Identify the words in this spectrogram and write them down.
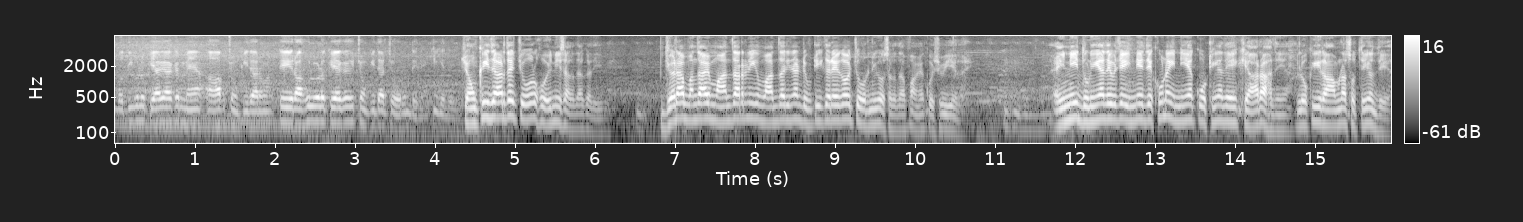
ਮੋਦੀ ਵੱਲੋਂ ਕਿਹਾ ਗਿਆ ਕਿ ਮੈਂ ਆਪ ਚੌਂਕੀਦਾਰ ਹਾਂ ਤੇ ਰਾਹੁਲ ਵੱਲੋਂ ਕਿਹਾ ਗਿਆ ਕਿ ਚੌਂਕੀਦਾਰ ਚੋਰ ਹੁੰਦੇ ਨੇ। ਕੀ ਕਹਿੰਦੇ ਜੀ? ਚੌਂਕੀਦਾਰ ਤੇ ਚੋਰ ਹੋ ਹੀ ਨਹੀਂ ਸਕਦਾ ਕਦੀ ਵੀ। ਜਿਹੜਾ ਬੰਦਾ ਇਮਾਨਦਾਰ ਨਹੀਂ ਇਮਾਨਦਾਰੀ ਨਾਲ ਡਿਊਟੀ ਕਰੇਗਾ ਉਹ ਚੋਰ ਨਹੀਂ ਹੋ ਸਕਦਾ ਭਾਵੇਂ ਕੁਝ ਵੀ ਹੈਗਾ। ਇੰਨੀ ਦੁਨੀਆ ਦੇ ਵਿੱਚ ਇੰਨੇ ਦੇਖੋ ਨਾ ਇੰਨੀਆਂ ਕੋਠੀਆਂ ਦੇ ਅਸੀਂ ਖਿਆਲ ਰੱਖਦੇ ਆ ਲੋਕੀ ਆਰਾਮ ਨਾਲ ਸੁੱਤੇ ਹੁੰਦੇ ਆ।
